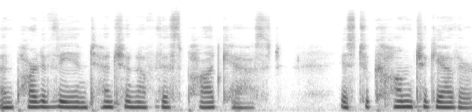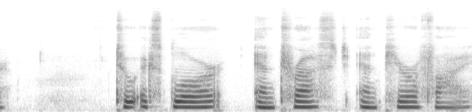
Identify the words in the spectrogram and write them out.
And part of the intention of this podcast is to come together to explore and trust and purify,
